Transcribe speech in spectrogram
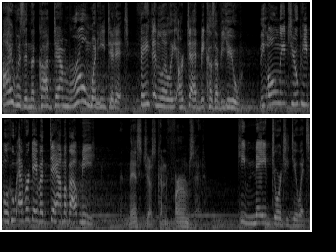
I was in the goddamn room when he did it. Faith and Lily are dead because of you. The only two people who ever gave a damn about me. And this just confirms it. He made Georgie do it.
